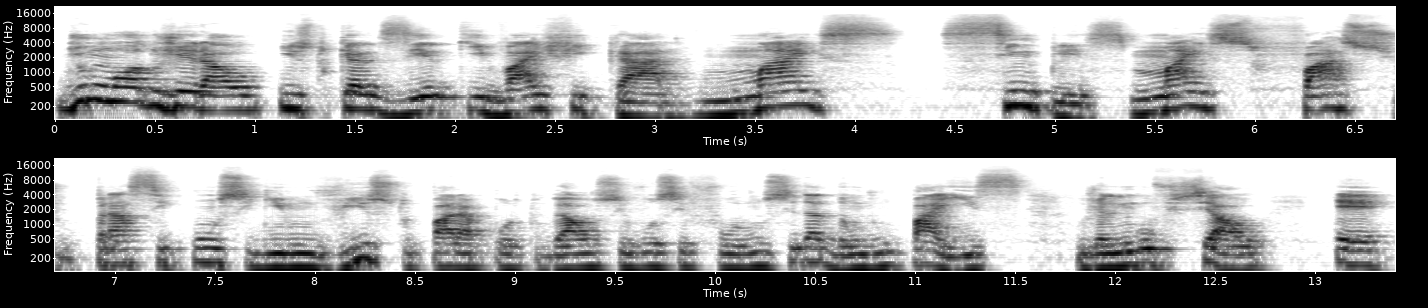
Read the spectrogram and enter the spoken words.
De um modo geral, isto quer dizer que vai ficar mais simples, mais fácil para se conseguir um visto para Portugal se você for um cidadão de um país cuja língua oficial é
